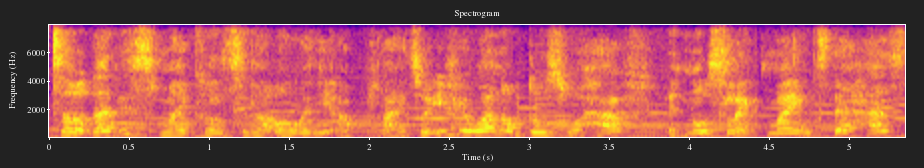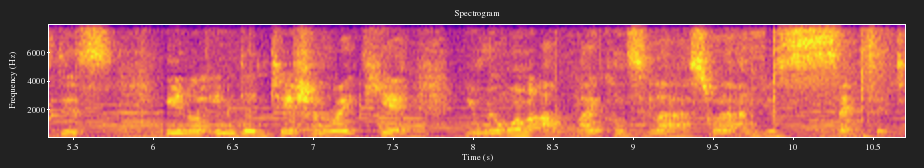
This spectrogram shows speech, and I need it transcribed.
So that is my concealer already applied. So if you're one of those who have a nose like mine that has this you know indentation right here you may want to apply concealer as well and just set it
